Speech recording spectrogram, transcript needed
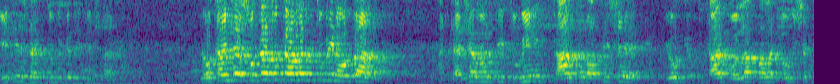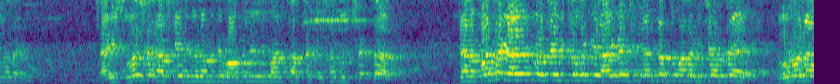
इथे साहेब तुम्ही कधी दिसला नाही लोकांच्या सुखदुःखामध्ये तुम्ही नव्हता. आणि त्याच्यावरती तुम्ही काल तर अतिशय योग्य काय बोललात मला कळू शकलं नाही. चाळीस वर्ष राजकीय जीवनामध्ये वावरलेली माणसं असं कसं बोलू शकतात? त्यांना पत्रकारांनी प्रश्न विचारला की रायगडची जनता तुम्हाला विचारत आहे कोरोना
